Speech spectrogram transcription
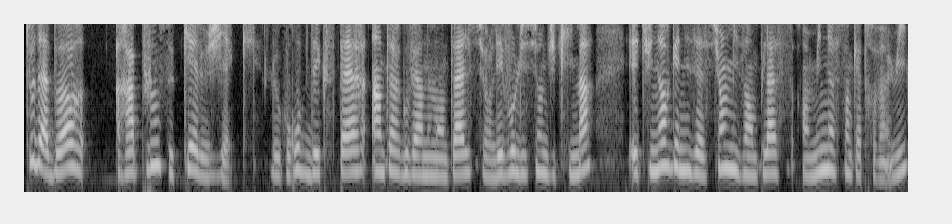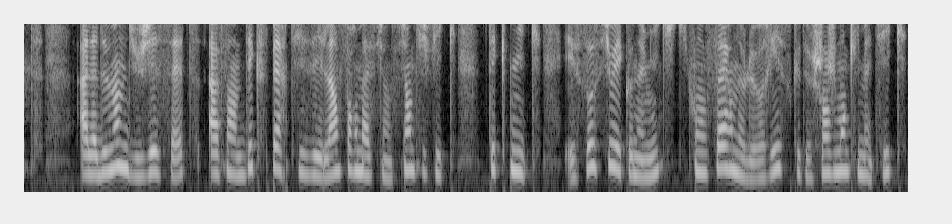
Tout d'abord, rappelons ce qu'est le GIEC. Le groupe d'experts intergouvernemental sur l'évolution du climat est une organisation mise en place en 1988 à la demande du G7 afin d'expertiser l'information scientifique, technique et socio-économique qui concerne le risque de changement climatique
